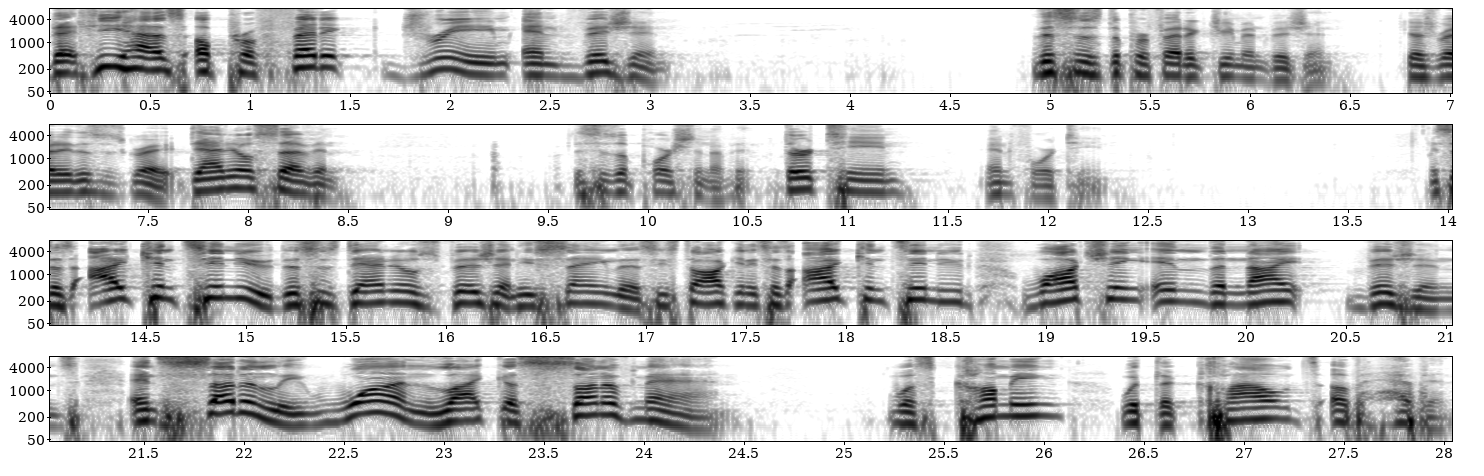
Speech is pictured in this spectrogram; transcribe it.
that he has a prophetic dream and vision. This is the prophetic dream and vision. You guys ready? This is great. Daniel 7. This is a portion of it 13 and 14. It says, I continued. This is Daniel's vision. He's saying this. He's talking. He says, I continued watching in the night visions, and suddenly one like a son of man was coming with the clouds of heaven.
